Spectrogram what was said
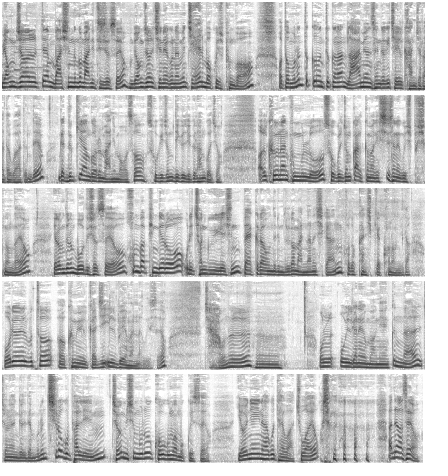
명절 때 맛있는 거 많이 드셨어요? 명절 지내고 나면 제일 먹고 싶은 거. 어떤 분은 뜨끈뜨끈한 라면 생각이 제일 간절하다고 하던데요. 그러니까 느끼한 거를 많이 먹어서 속이 좀 니글니글한 거죠. 얼큰한 국물로 속을 좀 깔끔하게 씻어내고 싶으신 건가요? 여러분들은 뭐 드셨어요? 혼밥 핑계로 우리 전국에 계신 백그라운드님들과 만나는 시간 고독한 식객 코너입니다. 월요일부터 어, 금요일까지 일부에 만나고 있어요. 자, 오늘, 어, 오늘 5일간의 음악여행 끝날 전화 연결된 분은 7598님, 점심으로 고구마 먹고 있어요. 연예인하고 대화, 좋아요? 안녕하세요.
